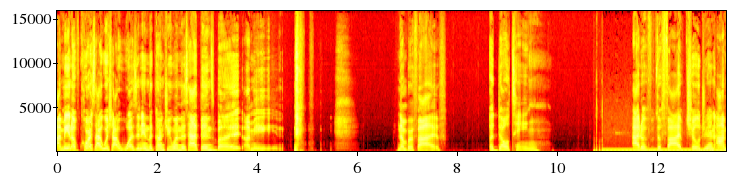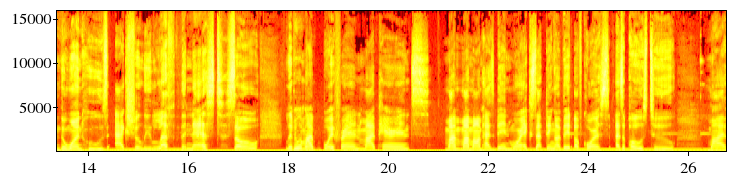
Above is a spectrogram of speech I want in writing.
I mean, of course, I wish I wasn't in the country when this happens, but I mean. Number five, adulting. Out of the five children, I'm the one who's actually left the nest. So living with my boyfriend, my parents, my my mom has been more accepting of it, of course, as opposed to my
